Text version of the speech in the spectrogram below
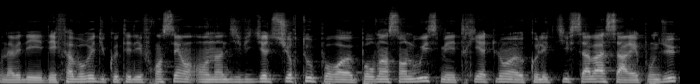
on avait des, favoris du côté des Français en, individuel, surtout pour, euh, pour Vincent Louis, mais triathlon euh, collectif, ça va, ça a répondu.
